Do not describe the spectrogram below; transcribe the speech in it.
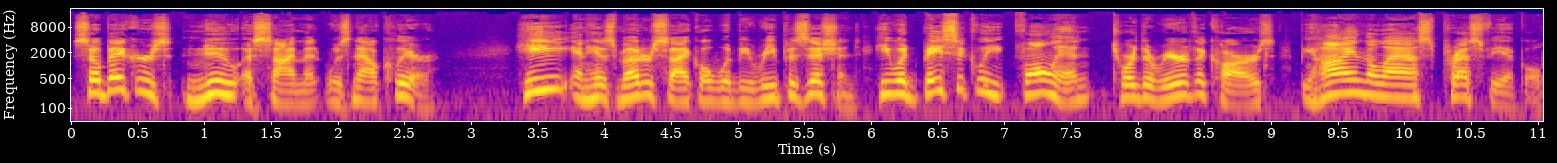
So Baker's new assignment was now clear. he and his motorcycle would be repositioned. He would basically fall in toward the rear of the cars behind the last press vehicle.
